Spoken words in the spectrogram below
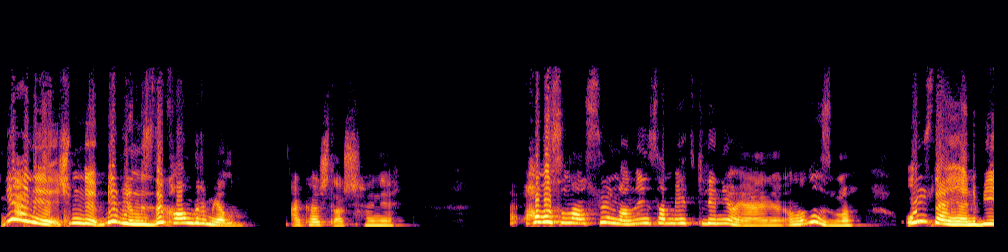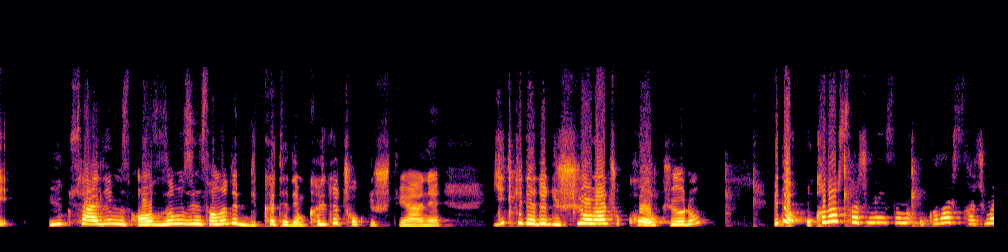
yani şimdi birbirimizi de kandırmayalım. Arkadaşlar hani havasından suyundan da insan bir etkileniyor yani anladınız mı? O yüzden yani bir yükseldiğimiz azdığımız insanlara da bir dikkat edelim. Kalite çok düştü yani. Gitgide de düşüyor ben çok korkuyorum. Bir de o kadar saçma insanı o kadar saçma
